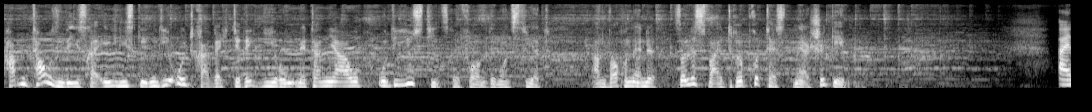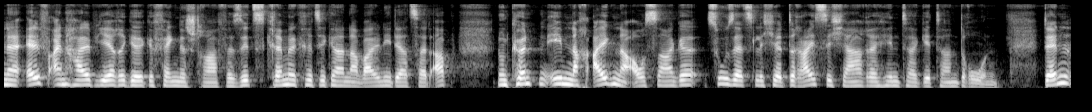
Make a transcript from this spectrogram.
haben tausende Israelis gegen die ultrarechte Regierung Netanyahu und die Justizreform demonstriert. Am Wochenende soll es weitere Protestmärsche geben. Eine elfeinhalbjährige Gefängnisstrafe sitzt Kreml-Kritiker Nawalny derzeit ab. Nun könnten ihm nach eigener Aussage zusätzliche 30 Jahre hinter Gittern drohen. Denn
